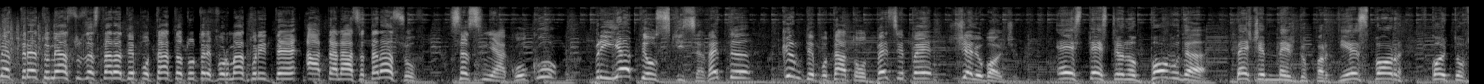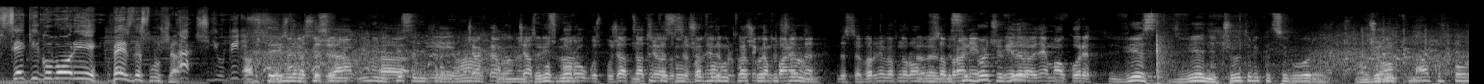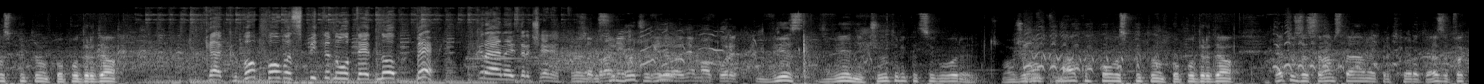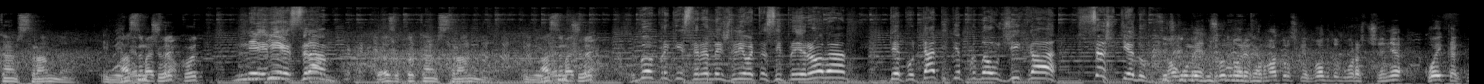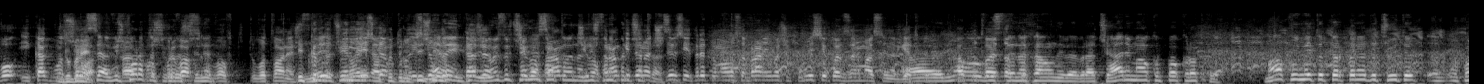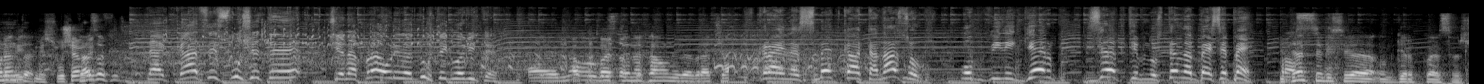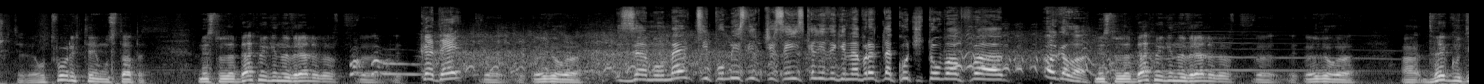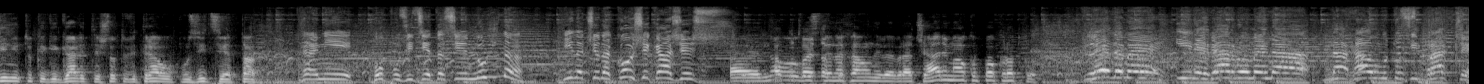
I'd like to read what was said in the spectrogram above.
На трето място застана депутатът от реформаторите Атанас Атанасов с няколко приятелски съвета към депутата от БСП Желю Бойчев. Естествено, повода беше междупартиен спор, който всеки говори без да слуша. Аз Ще има наистина написани- съжалявам има написани а, правила и в чакам час парламентаризма. по-скоро госпожа Цачева да се върне, да приключи кампанията, да се върне в Народното събрание и да въведе малко ред. Вие, вие не чувате ли като се говори? Може би Чувам. малко по-възпитано, по-подредено. Какво по-възпитано от едно Б в края на изречението? Събрание Бойчев, и вие- да малко ред. Вие, вие не чувате ли като се говори? Може би малко по-възпитано, по-подредено. Ето за срам ставаме пред хората. Аз затова казвам срам ме. Ими, Аз съм е човек, който... Не ви е срам! Аз затова казвам срам. Ими, Аз съм е човек. Въпреки срамежливата си природа, депутатите продължиха същия дух. Много ми е трудно реформаторския блок да го разчленя кой какво и как гласува. Добре, сега виж, хората ще го разчленят. В, в, това нещо. Искам да чуем но и, а, искам, но патриотизма. искам да Не, кажа, че в, рамките на пречи 43-то ново събрание имаше комисия, която занимава с енергетиката. Ако много това е сте нахални, бе, браче. Айде малко по-кротко. Малко имайте търпение да чуете е, опонента. Ми- ми слушаме. Казах, Така се слушате, че направо ни надухте главите. а, много е сте нахални, бе, браче. В крайна сметка Атанасов обвини ГЕРБ за активността на БСП. Видяхте ли сега от ГЕРБ кое свършихте, бе? Отворихте им устата. Вместо да бяхме ги навряли в, Къде? в, в ъгъла, За момент си помислих, че са искали да ги наврат на кучето в ъгъла. вместо да бяхме ги навряли в ъгъла, а, две години тук ги галите, защото ви трябва опозицията. Ами, опозицията си е нужна. Иначе на кой ще кажеш? А, много е сте нахални, бе, браче. Айде малко по-кротко. Гледаме и не вярваме на нахалното си братче.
